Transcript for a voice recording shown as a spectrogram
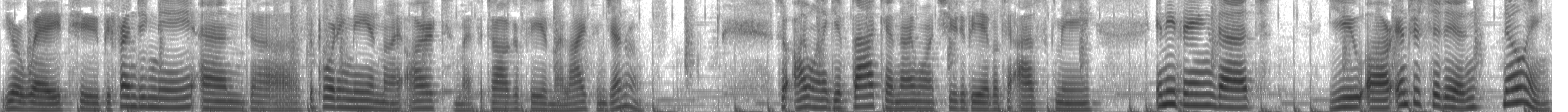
your way to befriending me and uh, supporting me in my art and my photography and my life in general. So I want to give back and I want you to be able to ask me anything that you are interested in knowing.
